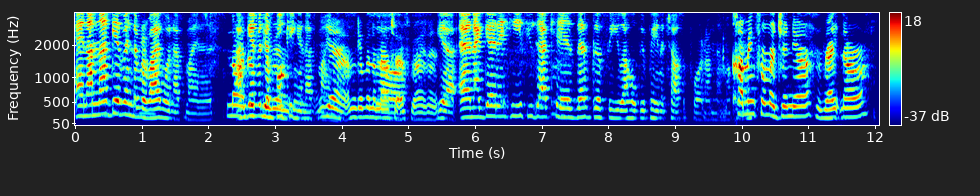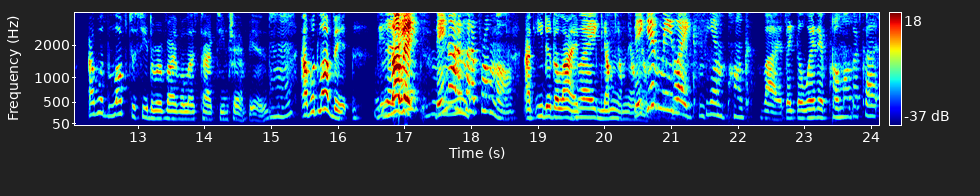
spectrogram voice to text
and I'm not giving the revival an F minus. No, I'm, I'm just giving, the booking an F minus. yeah, I'm giving the match a F minus. Yeah, and I get it. Heath, you got kids. That's good for you. I hope you're paying the child support on them. Okay? Coming from Virginia right now, I would love to see the Revival as tag team champions. Mm-hmm. I would love it. Because love they, it. They know how to cut a promo. I'd eat it alive. Like yum, yum, yum, they yum. give me like CM Punk vibes, like the way their promos are cut.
